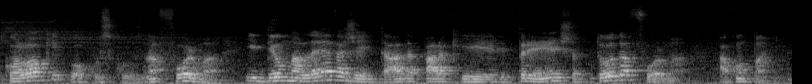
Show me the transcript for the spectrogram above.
Coloque o cuscuz na forma e dê uma leve ajeitada para que ele preencha toda a forma. Acompanhe.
